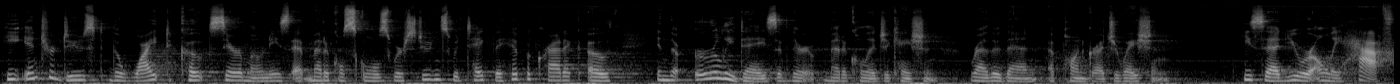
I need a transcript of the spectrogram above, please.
He introduced the white coat ceremonies at medical schools where students would take the Hippocratic Oath in the early days of their medical education rather than upon graduation. He said, You are only half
